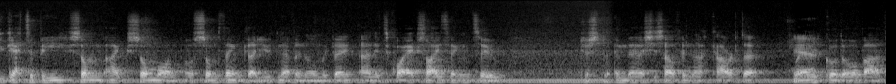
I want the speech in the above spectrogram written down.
you get to be some like someone or something that you'd never normally be, and it's quite exciting to just immerse yourself in that character, whether Yeah. good or bad.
